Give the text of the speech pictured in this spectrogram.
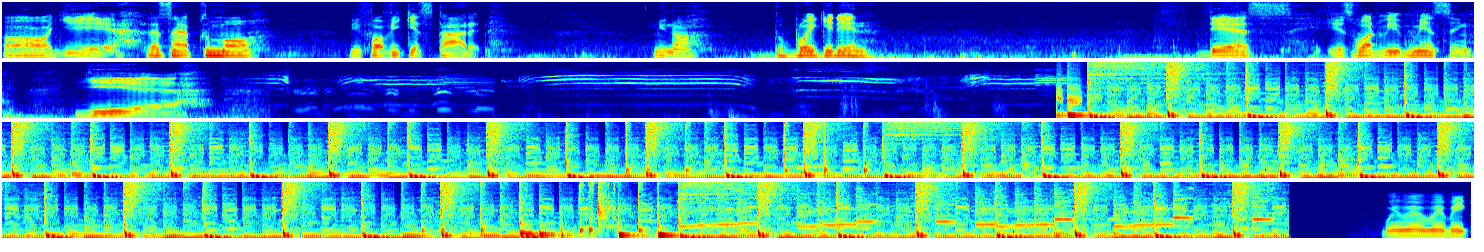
Oh yeah, let's have some more before we get started. You know, to break it in. This is what we're missing. Yeah.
